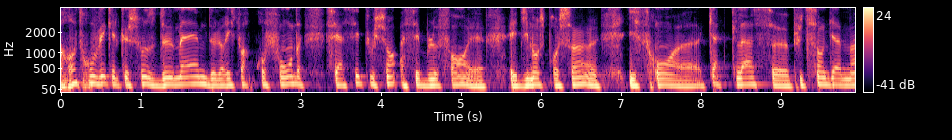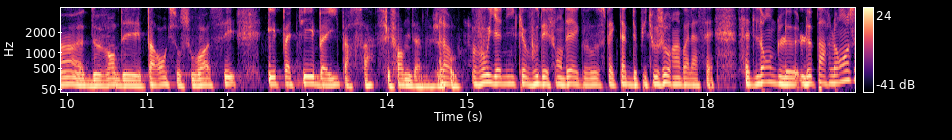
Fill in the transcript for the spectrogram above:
retrouver quelque chose d'eux-mêmes, de leur histoire profonde. C'est assez touchant, assez bluffant. Et, et dimanche prochain, ils seront euh, quatre classes, euh, plus de 100 gamins devant des parents qui sont souvent assez épatés, ébahis par ça. C'est formidable. Alors, vous, Yannick, vous défendez avec vos spectacles depuis toujours. Hein, voilà, c'est cette langue, le, le parlange.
